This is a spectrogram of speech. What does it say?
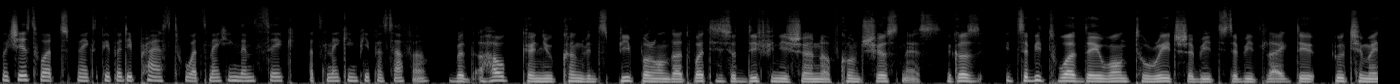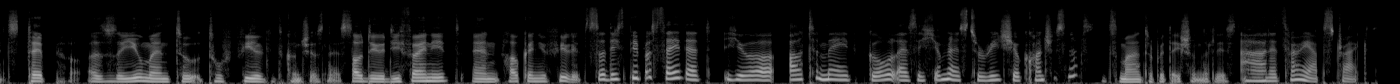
which is what makes people depressed, what's making them sick, what's making people suffer. But how can you convince people on that? What is your definition of consciousness? Because it's a bit what they want to reach a bit it's a bit like the ultimate step as a human to to feel the consciousness. How do you define it and how can you feel it? So these people say that your ultimate goal as a human is to reach your consciousness? It's my interpretation at least. Ah that's very abstract.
